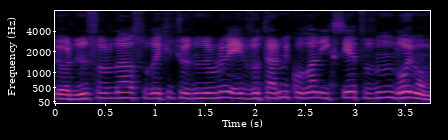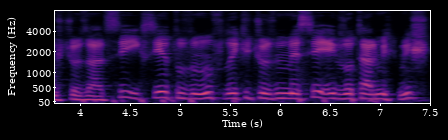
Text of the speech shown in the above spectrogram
Dördüncü soruda sudaki çözünürlüğü egzotermik olan XY tuzunun doymamış çözeltisi. XY tuzunun sudaki çözünmesi egzotermikmiş.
